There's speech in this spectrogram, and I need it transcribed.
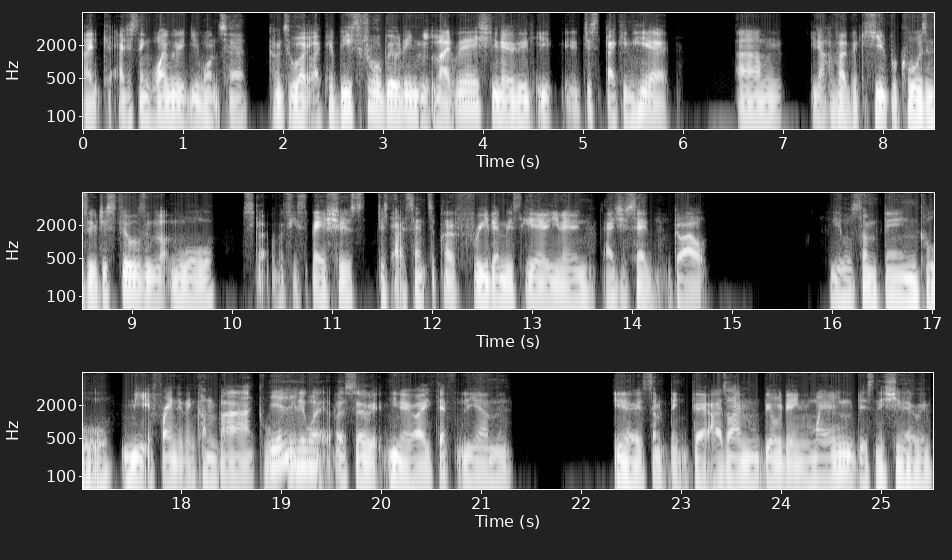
like I just think, why wouldn't you want to come to work like a beautiful building like this? You know, it, it, just back in here, um, you know, have like the cubicles, and so it just feels a lot more obviously spacious. Just that sense of kind of freedom is here. You know, as you said, go out feel something or meet a friend and then come back or yeah. you know, whatever. So, you know, I definitely um you know, it's something that as I'm building my own business, you know, and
